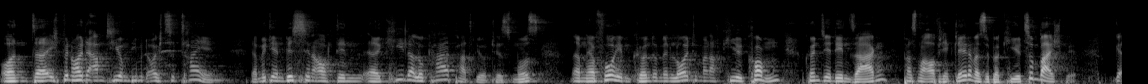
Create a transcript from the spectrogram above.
Und äh, ich bin heute Abend hier, um die mit euch zu teilen, damit ihr ein bisschen auch den äh, Kieler Lokalpatriotismus ähm, hervorheben könnt. Und wenn Leute mal nach Kiel kommen, könnt ihr denen sagen, pass mal auf, ich erkläre dir was über Kiel. Zum Beispiel, äh,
